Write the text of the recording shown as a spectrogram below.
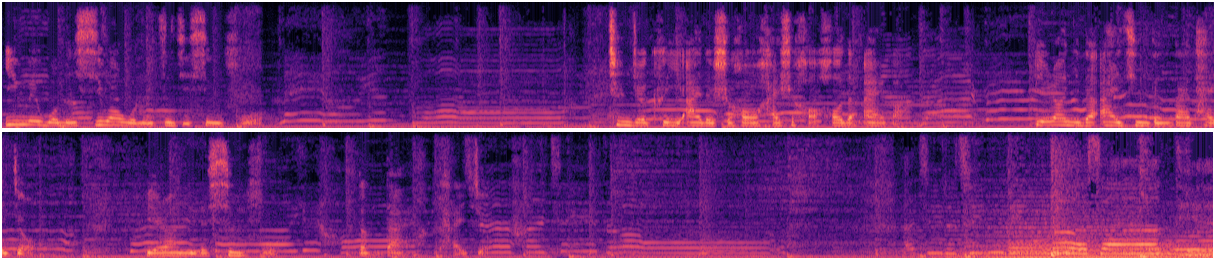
因为我们希望我们自己幸福。趁着可以爱的时候，还是好好的爱吧。别让你的爱情等待太久，别让你的幸福等待还却还记得，还记得清平的三天。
